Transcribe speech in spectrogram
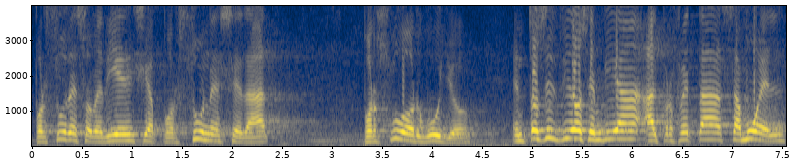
por su desobediencia, por su necedad, por su orgullo. Entonces Dios envía al profeta Samuel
